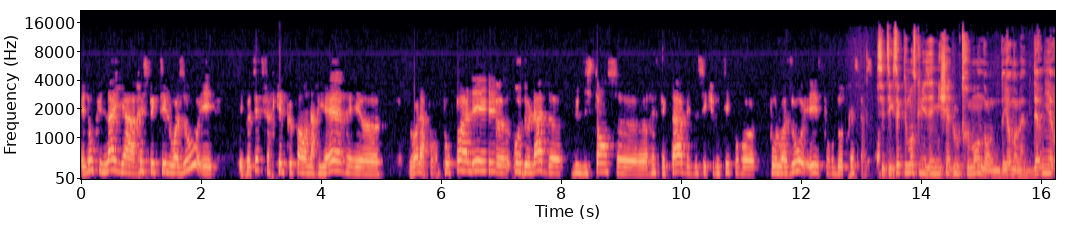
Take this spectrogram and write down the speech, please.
Et donc là, il y a respecter l'oiseau et, et peut-être faire quelques pas en arrière et euh, voilà, pour pour pas aller euh, au-delà d'une distance euh, respectable et de sécurité pour euh, pour l'oiseau et pour d'autres espèces. C'est exactement ce que disait Michel Loutremont, d'ailleurs dans la dernière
